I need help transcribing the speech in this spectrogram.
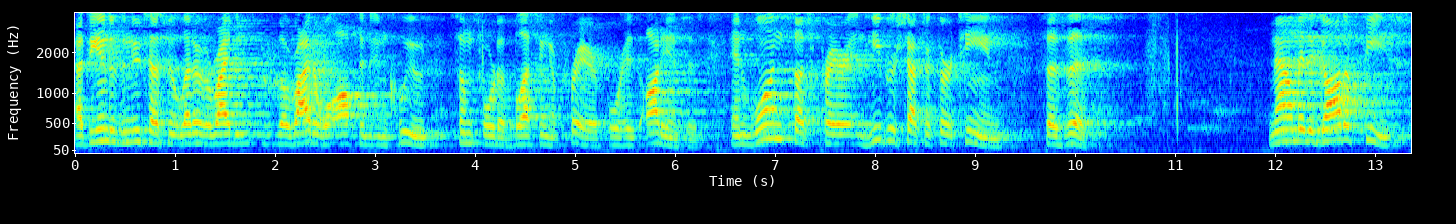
At the end of the New Testament letter, the writer, the writer will often include some sort of blessing or prayer for his audiences. And one such prayer in Hebrews chapter 13 says this Now may the God of peace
